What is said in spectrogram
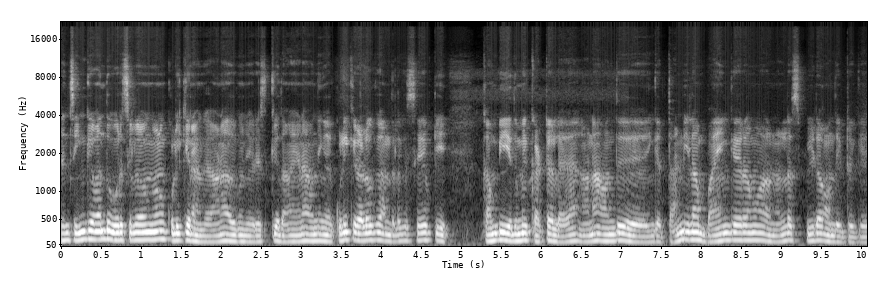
ஃப்ரெண்ட்ஸ் இங்கே வந்து ஒரு சிலவங்களும் குளிக்கிறாங்க. ஆனால் அது கொஞ்சம் ரிஸ்க்கு தான். ஏன்னா வந்து இங்கே குளிக்கிற அளவுக்கு அந்தளவுக்கு சேஃப்டி கம்பி எதுவுமே கட்டலை. ஆனால் வந்து இங்கே தண்ணிலாம் பயங்கரமாக நல்ல ஸ்பீடாக வந்துகிட்ருக்கு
